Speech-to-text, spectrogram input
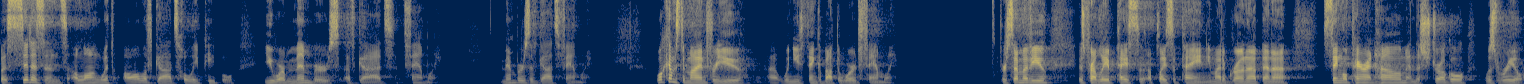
but citizens along with all of God's holy people. You are members of God's family. Members of God's family. What comes to mind for you uh, when you think about the word family? For some of you, it's probably a place, a place of pain. You might have grown up in a single parent home and the struggle was real.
